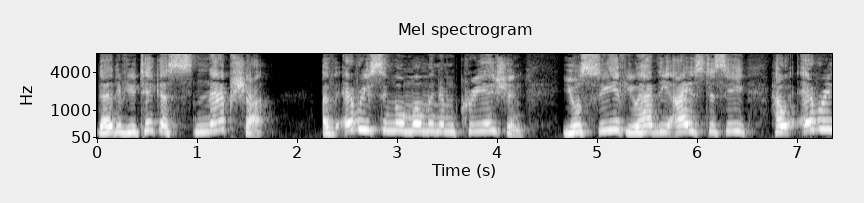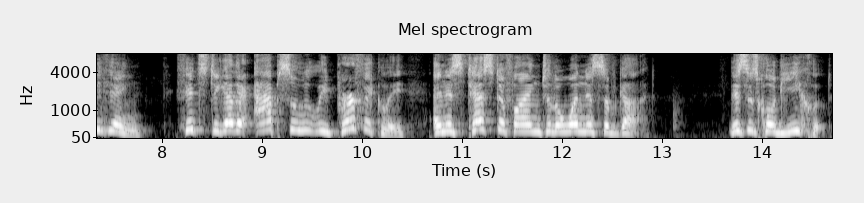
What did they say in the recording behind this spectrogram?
That if you take a snapshot of every single moment in creation, you'll see, if you have the eyes to see, how everything fits together absolutely perfectly and is testifying to the oneness of God. This is called yichud.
